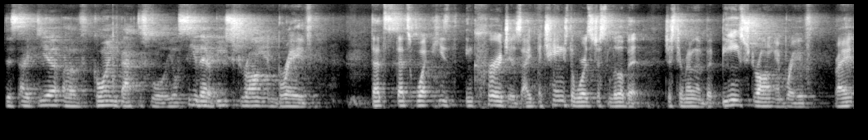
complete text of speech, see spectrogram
This idea of going back to school, you'll see there, be strong and brave. That's, that's what he encourages. I, I changed the words just a little bit, just to remember them, but be strong and brave, right?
